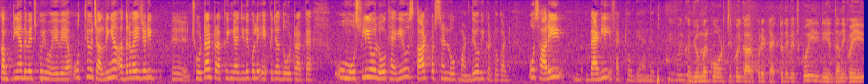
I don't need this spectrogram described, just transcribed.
ਕੰਪਨੀਆਂ ਦੇ ਵਿੱਚ ਕੋਈ ਹੋਏ ਵੇ ਆ, ਉੱਥੇ ਉਹ ਚੱਲ ਰਹੀਆਂ। ਅਦਰਵਾਈਜ਼ ਜਿਹੜੀ ਛੋਟਾ ਟਰੱਕਿੰਗ ਹੈ, ਜਿਹਦੇ ਕੋਲੇ ਇੱਕ ਜਾਂ ਦੋ ਟਰੱਕ ਹੈ, ਉਹ ਮੋਸਟਲੀ ਉਹ ਲੋਕ ਹੈਗੇ, ਉਹ 67% ਲੋਕ ਬਣਦੇ, ਉਹ ਵੀ ਘੱਟੋ ਘੱਟ। ਉਹ ਸਾਰੇ ਬੈਡਲੀ ਇਫੈਕਟ ਹੋ ਗਏ ਆ ਇਹਦੇ ਤੋਂ। ਕੋਈ ਕੰਜ਼ਿਊਮਰ ਕੋਰਟ 'ਚ ਕੋਈ ਕਾਰਪੋਰੇਟ ਐਕਟ ਦੇ ਵਿੱਚ ਕੋਈ ਨਹੀਂ ਇਦਾਂ ਦੀ ਕੋਈ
